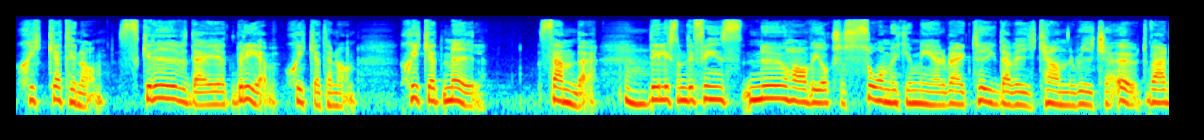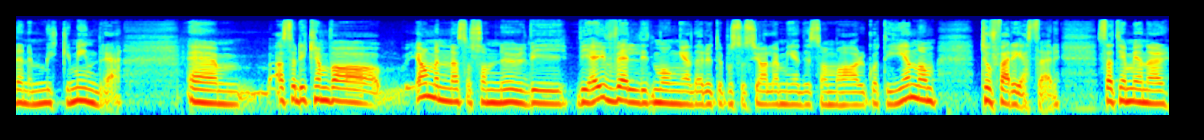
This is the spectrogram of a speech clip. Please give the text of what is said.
Skicka till någon. Skriv det i ett brev, skicka till någon. Skicka ett mail, sänd det. Det, är liksom, det finns, nu har vi också så mycket mer verktyg där vi kan reacha ut. Världen är mycket mindre. Um, alltså det kan vara, ja men alltså som nu, vi, vi är ju väldigt många där ute på sociala medier som har gått igenom tuffa resor. Så att jag menar,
